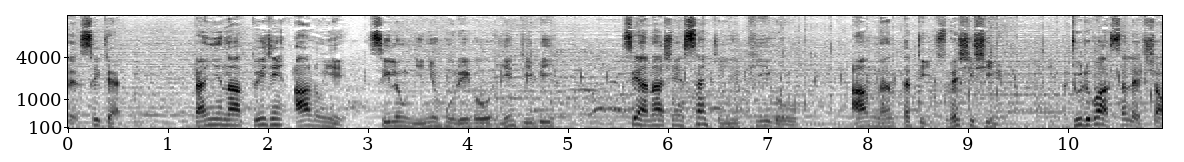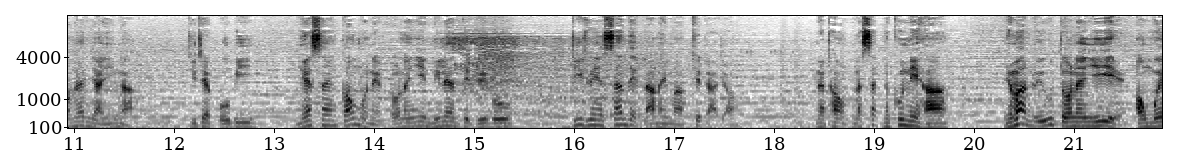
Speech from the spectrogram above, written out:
တဲ့စိတ်ဓာတ်တိုင်းရင်းသားသွေးချင်းအားလုံးရဲ့စီလုံးညီညွတ်မှုတွေကိုအရင်တီးပြီးဆီယနာရှင်စန့်ကျင်ရေးခီးကိုအာမန်တတိဇွဲရှိရှိနေအတူတကွဆက်လက်ရှောင်နှံ့ကြရင်းက ဒီထက်ပိုပြီးညဆန်ကောင်းမွန်တဲ့ဒေါ်လာရင်းနီလန်တစ်တွေကိုတီထွင်စမ်းသစ်လာနိုင်မှာဖြစ်တာကြောင့်2022ခုနှစ်ဟာမြမနွေဦးဒေါ်လာရေးရဲ့အောင်ပွဲ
